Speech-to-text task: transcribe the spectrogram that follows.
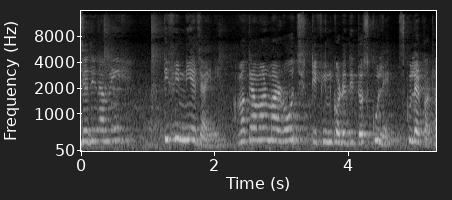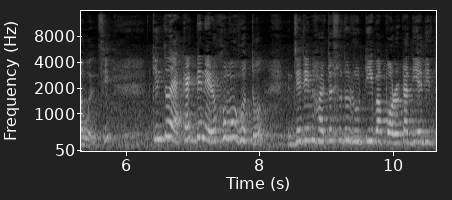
যেদিন আমি টিফিন নিয়ে যাইনি। আমাকে আমার মা রোজ টিফিন করে দিত স্কুলে, স্কুলের কথা বলছি। কিন্তু এক একদিন এরকমও হতো যেদিন হয়তো শুধু রুটি বা পরোটা দিয়ে দিত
